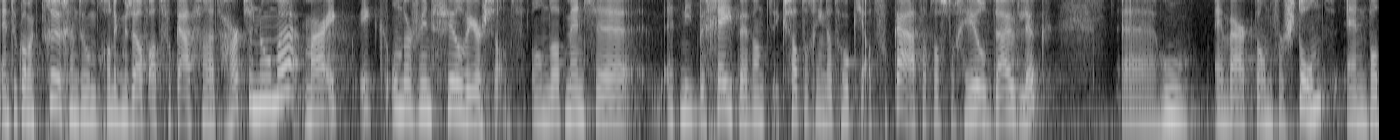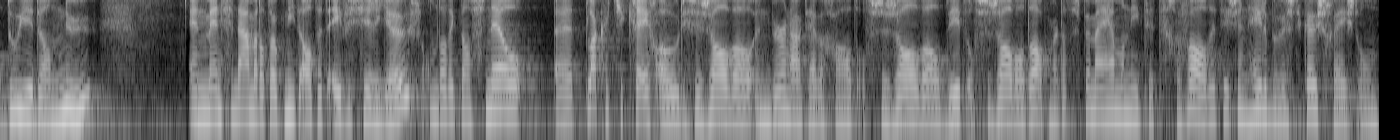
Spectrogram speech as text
En toen kwam ik terug en toen begon ik mezelf advocaat van het hart te noemen. Maar ik, ik ondervind veel weerstand. Omdat mensen het niet begrepen. Want ik zat toch in dat hokje advocaat. Dat was toch heel duidelijk uh, hoe en waar ik dan voor stond. En wat doe je dan nu? En mensen namen dat ook niet altijd even serieus, omdat ik dan snel uh, het plakkertje kreeg: oh, dus ze zal wel een burn-out hebben gehad, of ze zal wel dit, of ze zal wel dat. Maar dat is bij mij helemaal niet het geval. Dit is een hele bewuste keus geweest om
